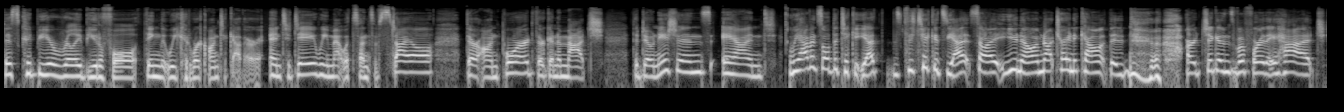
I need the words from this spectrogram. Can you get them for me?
this could be a really beautiful thing that we could work on together. And today we met with Sense of Style. They're on board. They're going to match the donations and we haven't sold the ticket yet, the tickets yet. So I, you know, I'm not trying to count the our chickens before they hatch,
